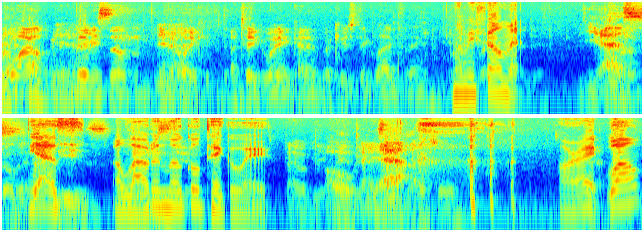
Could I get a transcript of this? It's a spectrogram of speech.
yeah. a while. Yeah. Maybe some, you know, like a takeaway kind of acoustic live thing. Let me film it. Yes. Wanna it? Yes, Please. a loud and local do. takeaway. That would be Oh, fantastic, yeah. actually. All right. Well,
